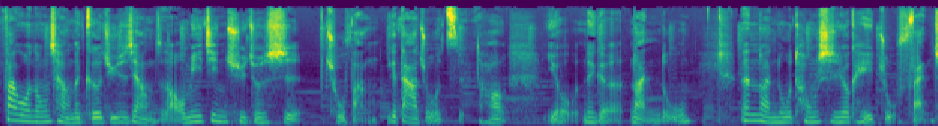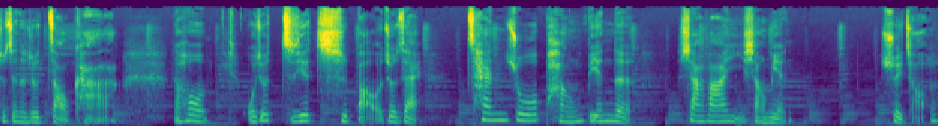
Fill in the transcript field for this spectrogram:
法国农场的格局是这样子的，我们一进去就是厨房，一个大桌子，然后有那个暖炉，那暖炉同时又可以煮饭，就真的就灶咖啦。然后我就直接吃饱，就在餐桌旁边的沙发椅上面睡着了。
